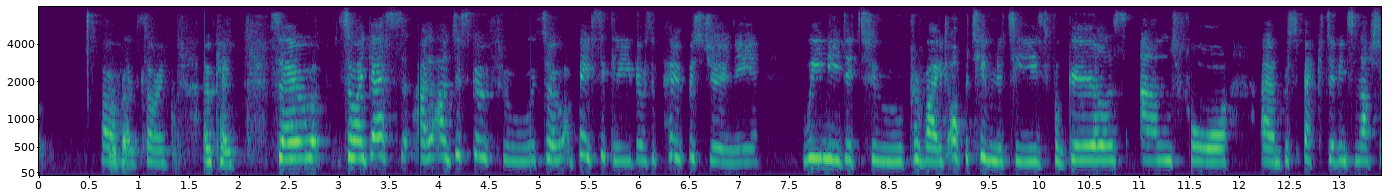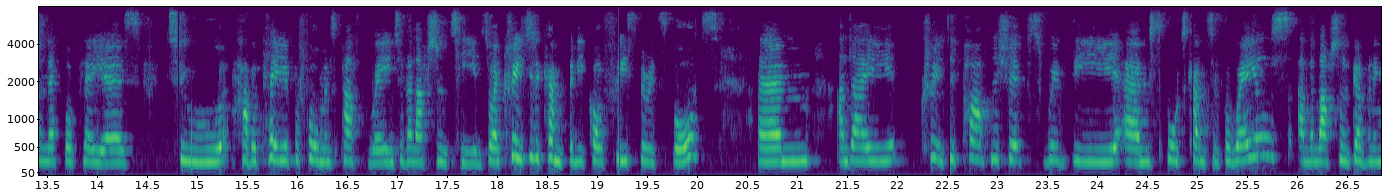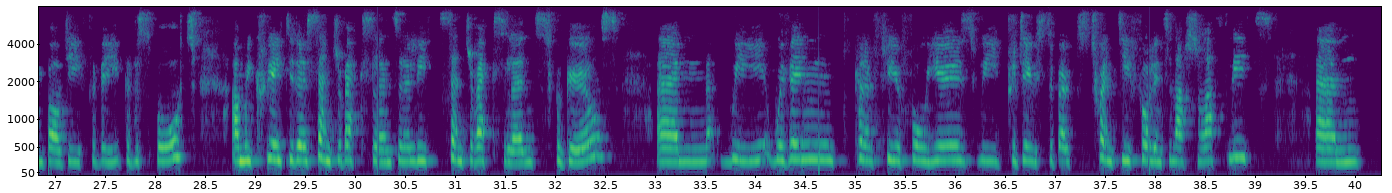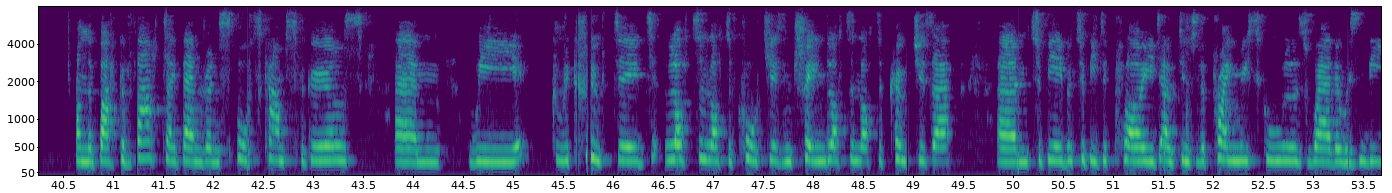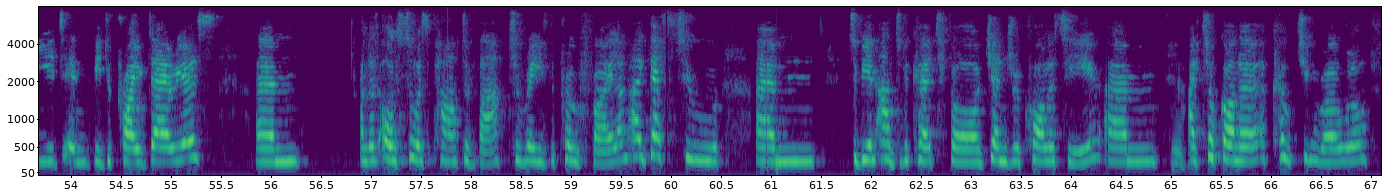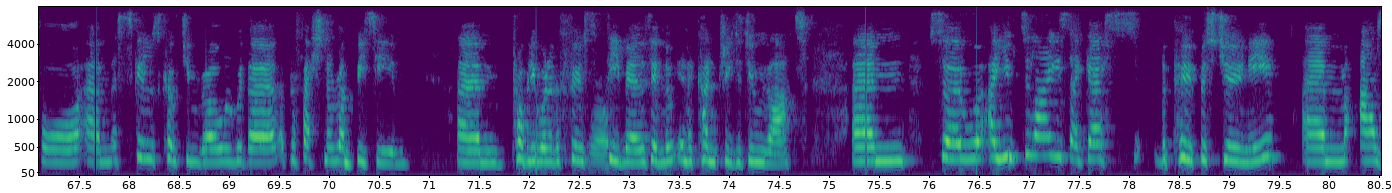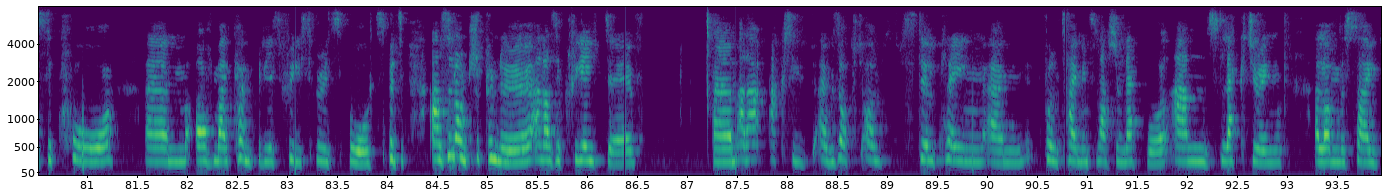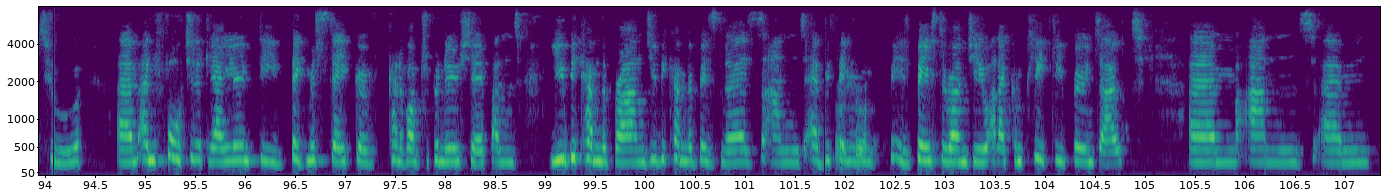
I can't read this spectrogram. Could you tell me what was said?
Oh, okay, sorry. Okay, so so I guess I'll, I'll just go through. So basically, there was a purpose journey. We needed to provide opportunities for girls and for um, prospective international netball players to have a player performance pathway into the national team. So I created a company called Free Spirit Sports, um, and I created partnerships with the um, Sports Council for Wales and the national governing body for the for the sport, and we created a centre of excellence, an elite centre of excellence for girls. Um, we within kind of three or four years, we produced about 20 full international athletes. Um, on the back of that, I then run sports camps for girls. Um, we recruited lots and lots of coaches and trained lots and lots of coaches up um, to be able to be deployed out into the primary schools where there was need in the deprived areas. Um, and also as part of that to raise the profile and I guess to um, to be an advocate for gender equality. Um, mm. I took on a, a coaching role for um, a skills coaching role with a, a professional rugby team. Um, probably one of the first wow. females in the in the country to do that. Um, so I utilised, I guess, the purpose journey um, as the core of my company as Free Spirit Sports. But as an entrepreneur and as a creative, um, and I, actually, I was up, still playing um, full-time international netball and lecturing along the side too. Um, unfortunately, I learned the big mistake of kind of entrepreneurship, and you become the brand, you become the business, and everything sure. is based around you. And I completely burnt out, um, and um,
